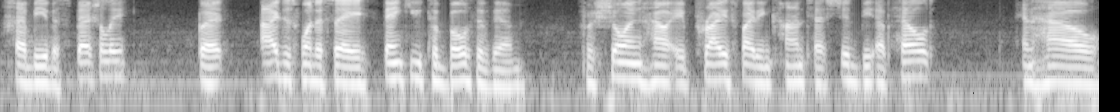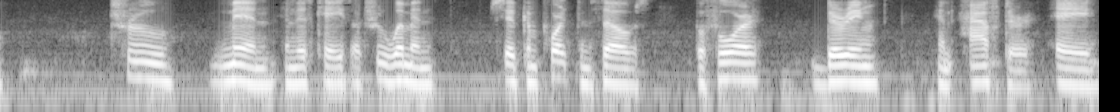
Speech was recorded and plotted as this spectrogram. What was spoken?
it, Khabib especially. But I just want to say thank you to both of them for showing how a prize fighting contest should be upheld and how true men, in this case, or true women, should comport themselves before, during, and after a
